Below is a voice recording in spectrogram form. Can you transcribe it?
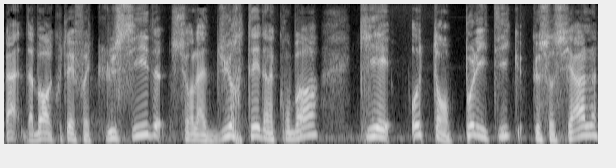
Ben, D'abord, écoutez, il faut être lucide sur la dureté d'un combat qui est autant politique que social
